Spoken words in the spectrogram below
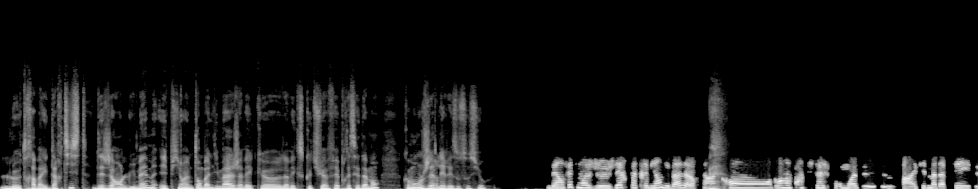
le travail d'artiste déjà en lui-même et puis en même temps bah, l'image avec, avec ce que tu as fait précédemment? Comment on gère les réseaux sociaux? Ben en fait moi je gère pas très bien de base. Alors c'est un grand grand apprentissage pour moi de enfin essayer de m'adapter et de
